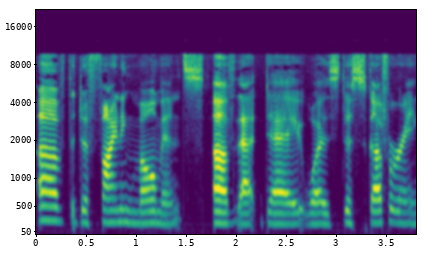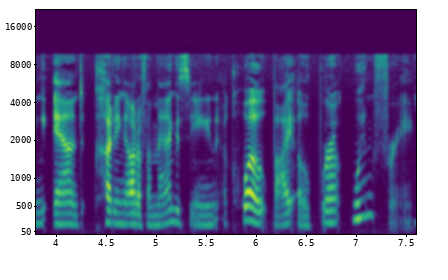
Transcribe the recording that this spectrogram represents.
of the defining moments of that day was discovering and cutting out of a magazine a quote by Oprah Winfrey.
